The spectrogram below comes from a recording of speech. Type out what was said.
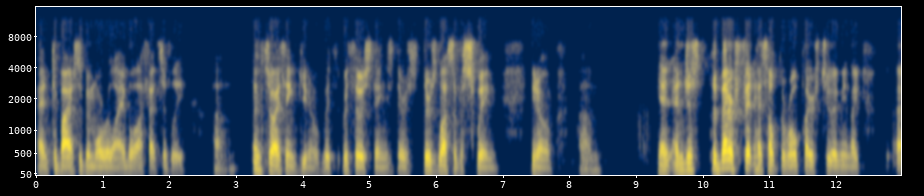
and Tobias has been more reliable offensively. Um, and so I think, you know, with with those things, there's there's less of a swing, you know. Um, and and just the better fit has helped the role players too. I mean, like uh,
